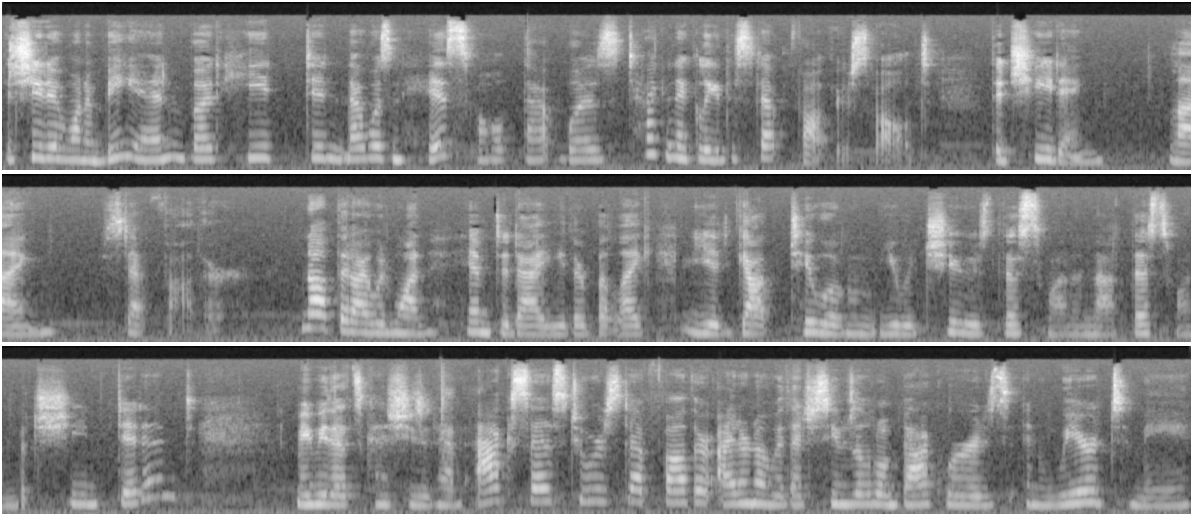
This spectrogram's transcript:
that she didn't want to be in, but he didn't, that wasn't his fault, that was technically the stepfather's fault. The cheating, lying stepfather. Not that I would want him to die either, but like you'd got two of them, you would choose this one and not this one, but she didn't. Maybe that's because she didn't have access to her stepfather. I don't know, but that just seems a little backwards and weird to me.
